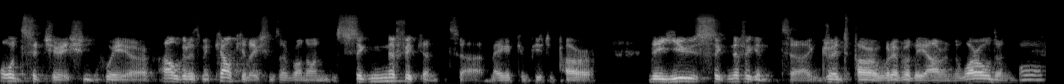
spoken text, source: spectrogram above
odd situation where algorithmic calculations are run on significant uh, mega computer power. They use significant uh, grid power wherever they are in the world, and mm.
